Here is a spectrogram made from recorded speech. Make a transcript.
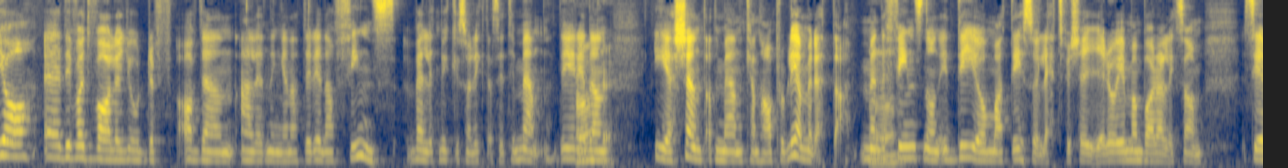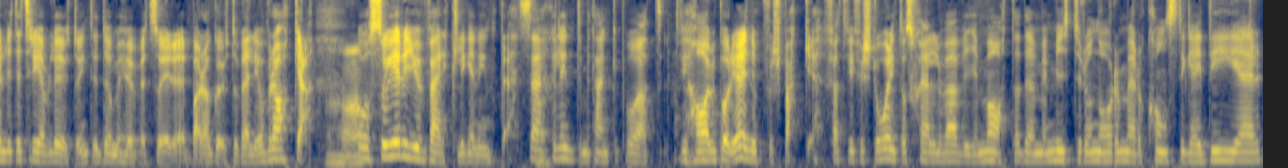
Ja, eh, det var ett val jag gjorde av den anledningen att det redan finns väldigt mycket som riktar sig till män. Det är Ah, redan okej. erkänt att män kan ha problem med detta. Men Ja. det finns någon idé om att det är så lätt för tjejer och är man bara liksom ser lite trevlig ut och inte dum i huvudet så är det bara att gå ut och välja och vraka. Aha. Och så är det ju verkligen inte. Särskilt inte med tanke på att vi, har, vi börjar i en uppförsbacke. För att vi förstår inte oss själva, vi är matade med myter och normer och konstiga idéer.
